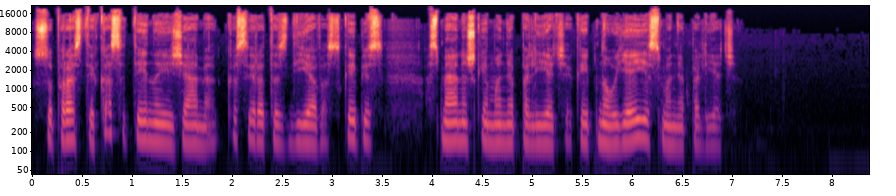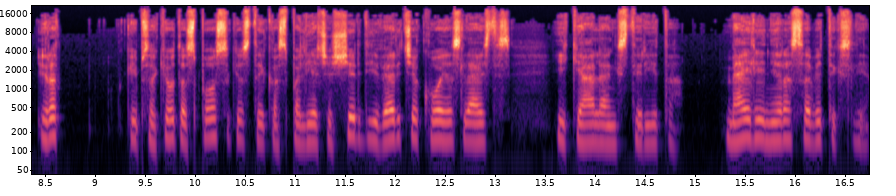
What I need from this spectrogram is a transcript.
suprasti, kas ateina į žemę, kas yra tas Dievas, kaip jis asmeniškai mane paliečia, kaip naujai jis mane paliečia. Yra, kaip sakiau, tas posakis, tai kas paliečia širdį, verčia kojas leistis į kelią anksti rytą. Meilė nėra savitikslė.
